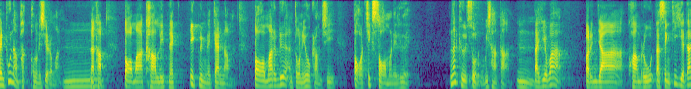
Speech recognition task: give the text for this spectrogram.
เป็นผู้นำพรรคคอมมิวนิสต์เยอรมันนะครับต่อมาคาร์ลลีบคเน็คท์อีกหนึ่งในแกนนำต่อมาเรื่อยๆอันโตนิโอกรัมชี ต่อจิ๊กซอว์มาเรื่อยๆนั่นคือส่วนของวิชาการ แต่เฮียว่าปริญญาความรู้แต่สิ่งที่เฮียได้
